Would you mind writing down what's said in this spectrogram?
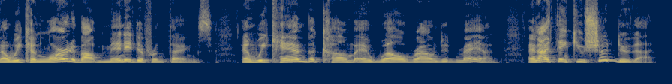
Now, we can learn about many different things and we can become a well rounded man. And I think you should do that.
